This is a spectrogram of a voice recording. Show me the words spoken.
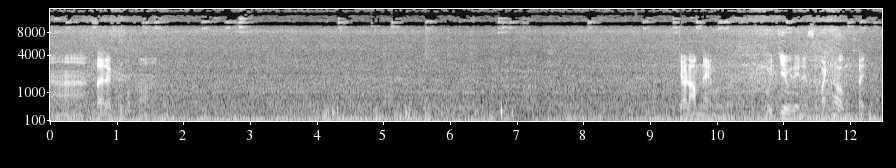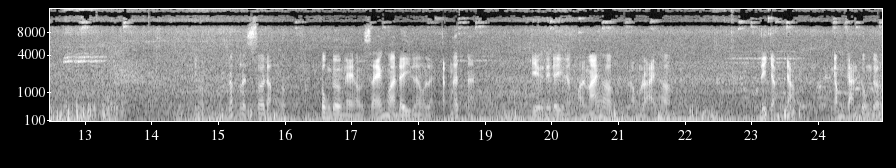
à, đây là khu vực à, chợ đông nè mọi người. Buổi chiều thì nó sẽ vắng hơn một tí. Rất là sôi động luôn. Cung đường này hồi sáng mà đi lâu là chặt nít nè. Chiều thì đi nó thoải mái hơn rộng rãi hơn. Đi chậm chậm ngắm cảnh cũng được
